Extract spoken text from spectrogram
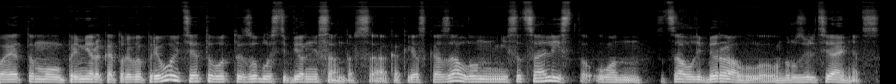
Поэтому примеры, которые вы приводите, это вот из области Берни Сандерса. А как я сказал, он не социалист, он социал-либерал, он рузвельтианец.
